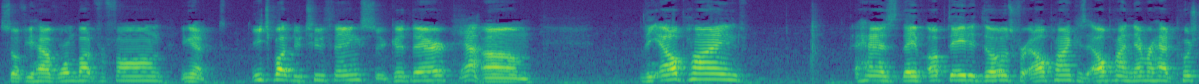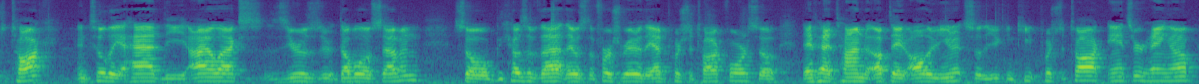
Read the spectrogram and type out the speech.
So if you have one button for phone, you can have each button do two things. So you're good there. Yeah. Um, the Alpine has they've updated those for Alpine because Alpine never had push to talk until they had the ILX 007. So because of that, that was the first radio they had push to talk for. So they've had time to update all their units so that you can keep push to talk, answer, hang up.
